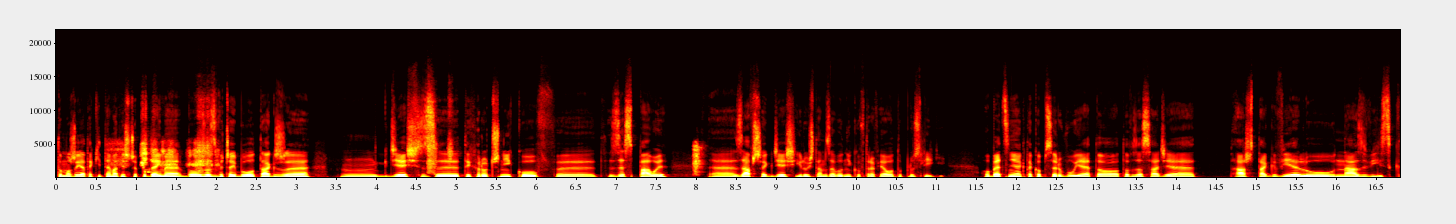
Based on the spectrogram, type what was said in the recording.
to może ja taki temat jeszcze podejmę, bo zazwyczaj było tak, że mm, gdzieś z tych roczników e, zespały e, zawsze gdzieś iluś tam zawodników trafiało do Plus Ligi. Obecnie jak tak obserwuję, to, to w zasadzie aż tak wielu nazwisk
